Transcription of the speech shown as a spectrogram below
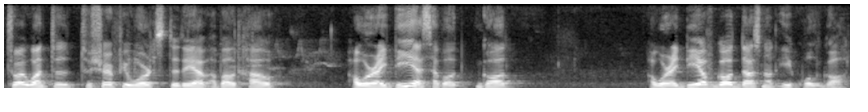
so, I want to, to share a few words today about how our ideas about God, our idea of God does not equal God.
